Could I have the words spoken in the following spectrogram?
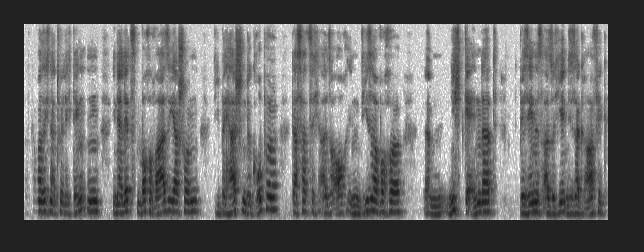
das kann man sich natürlich denken. In der letzten Woche war sie ja schon die beherrschende Gruppe. Das hat sich also auch in dieser Woche ähm, nicht geändert. Wir sehen es also hier in dieser Grafik.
